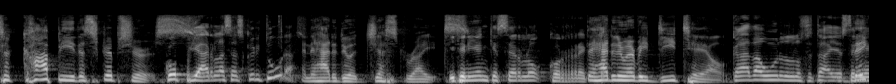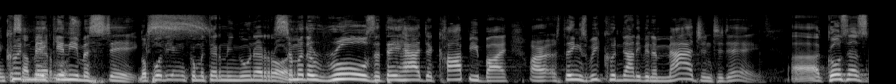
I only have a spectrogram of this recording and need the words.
to copy the scriptures. copiar las escrituras And they had to do it just right. y tenían que hacerlo correcto. They had to know every detail. Cada uno de los detalles They tenían que couldn't make any mistakes. No podían cometer ningún error. Some of the rules that they had to copy by are things we could not even imagine today. Ah, cosas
